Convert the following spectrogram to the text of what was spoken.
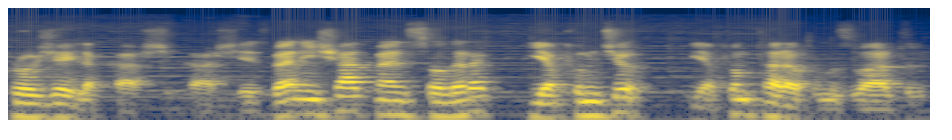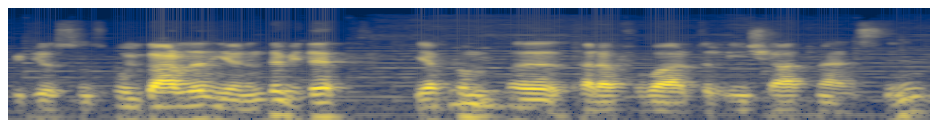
projeyle karşı karşıyayız. Ben inşaat mühendisi olarak yapımcı, yapım tarafımız vardır biliyorsunuz. Uygarlığın yönünde bir de yapım e, tarafı vardır inşaat mühendisliğinin.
